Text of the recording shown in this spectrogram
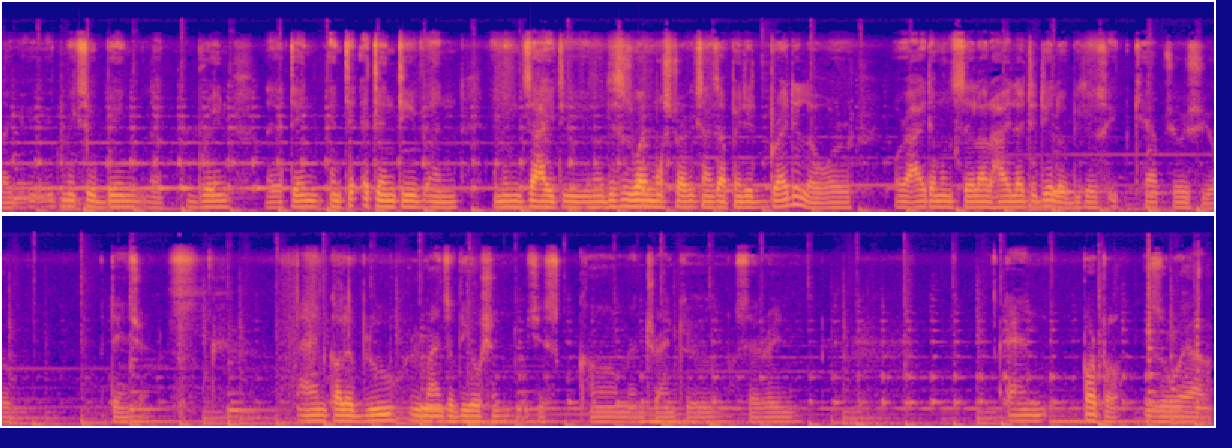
like it, it makes your brain like brain like atten- attentive and, and anxiety you know. This is why most traffic signs are painted bright yellow or or item on sale are highlighted yellow because it captures your attention. And color blue reminds of the ocean which is calm and tranquil serene. And purple is royal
